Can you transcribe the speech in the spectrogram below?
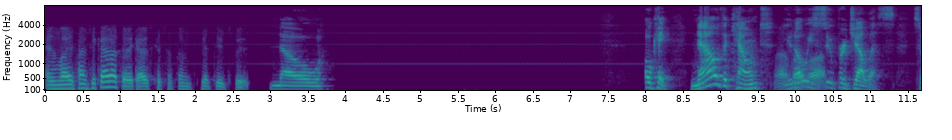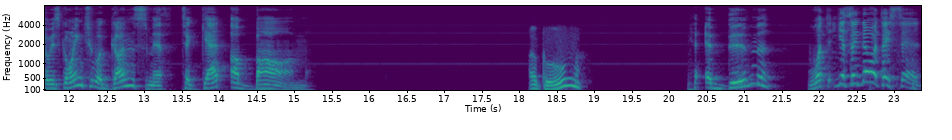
And by the time she got out there, the guy was kissing some good dude's boot. No. Okay, now the Count, Wow, you know wow, he's wow. super jealous. So he's going to a gunsmith to get a bomb. A boom? A boom? What? Yes, I know what I said.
